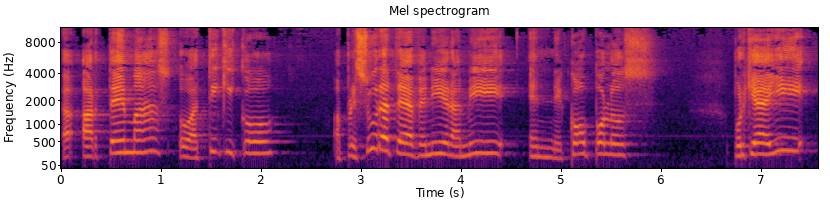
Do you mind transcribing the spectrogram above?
a Artemas o a Tíquico, apresúrate a venir a mí en Necópolis, porque ahí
